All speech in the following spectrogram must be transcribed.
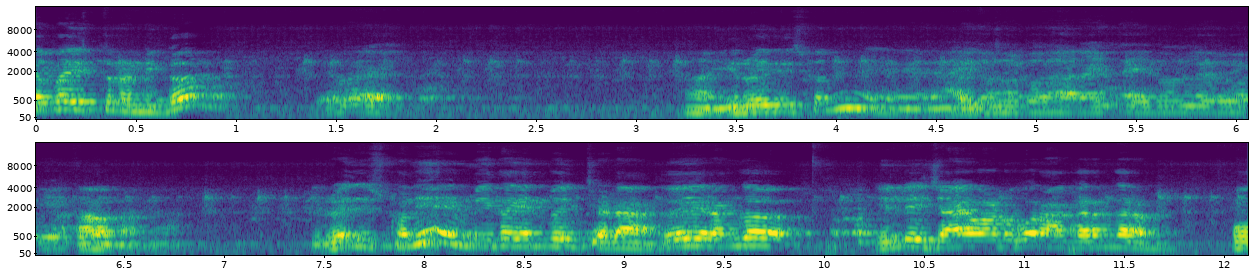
డెబ్బై ఇస్తున్నాను నీకు? ఇరవై తీసుకొని ఇరవై తీసుకొని మిగతా ఎనభై ఇచ్చాడా? ఏ రంగు వెళ్ళి చాయ్ వాడుకోరు ఆ గరం గరం. పో.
